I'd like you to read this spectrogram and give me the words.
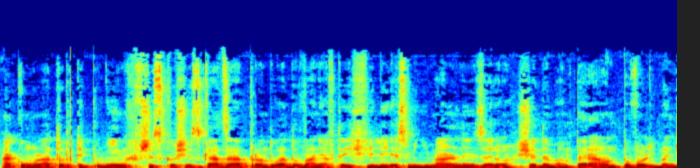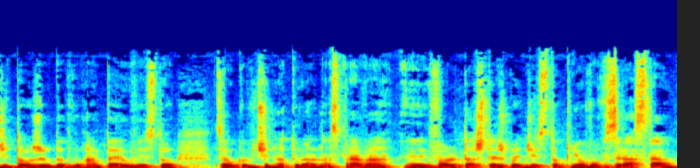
Akumulator typu NIMH, wszystko się zgadza. Prąd ładowania w tej chwili jest minimalny 0,7 A. On powoli będzie dążył do 2 A. Jest to całkowicie naturalna sprawa. Woltaż też będzie stopniowo wzrastał.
